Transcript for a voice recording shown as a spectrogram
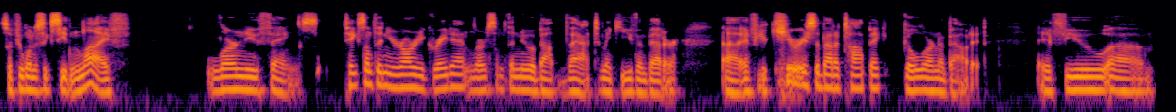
So if you want to succeed in life, learn new things. Take something you're already great at and learn something new about that to make you even better. Uh, if you're curious about a topic, go learn about it. If you um,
